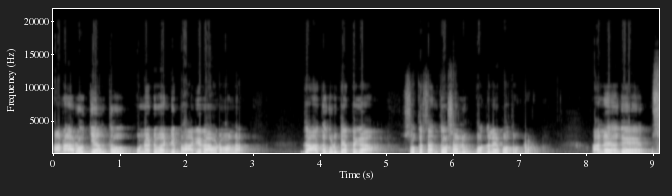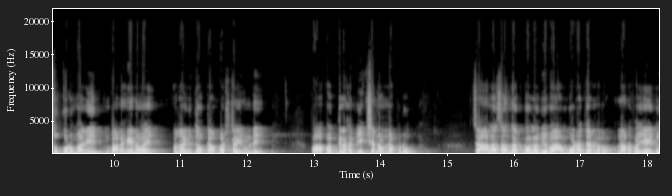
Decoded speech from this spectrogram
అనారోగ్యంతో ఉన్నటువంటి భార్య రావడం వల్ల జాతకుడు పెద్దగా సుఖ సంతోషాలు పొందలేకపోతుంటాడు. అలాగే శుక్రుడు మరీ బలహీనమై రవితో కంబస్ట్ అయి ఉండి పాపగ్రహ వీక్షణ ఉన్నప్పుడు చాలా సందర్భాల్లో వివాహం కూడా జరగదు. నలభై ఐదు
